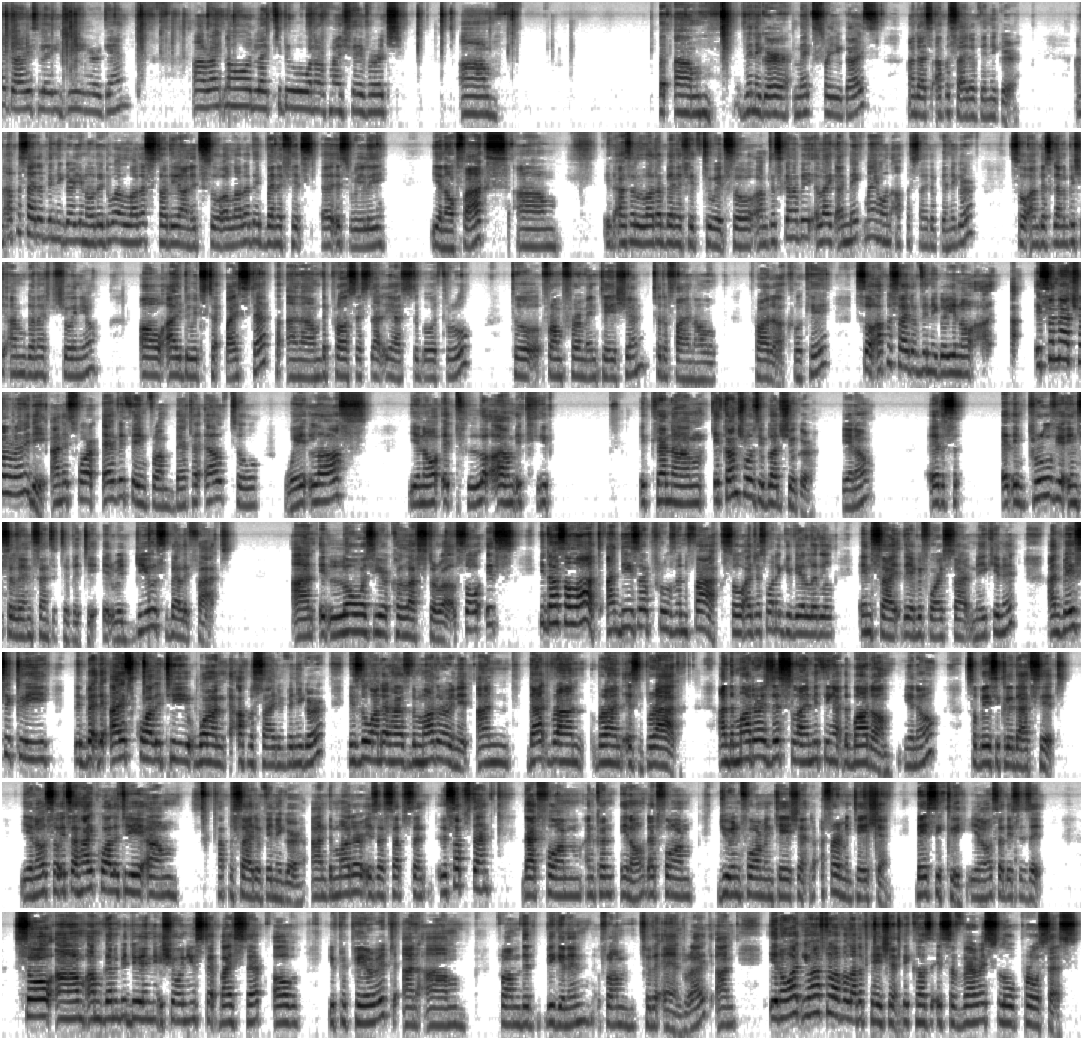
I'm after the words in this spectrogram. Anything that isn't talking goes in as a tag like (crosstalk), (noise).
Hi guys, Lady G here again. Uh, right now I'd like to do one of my favorite um, um, vinegar mix for you guys and that's apple cider vinegar. And apple cider vinegar, you know, they do a lot of study on it so a lot of the benefits uh, is really, you know, facts. Um, it has a lot of benefit to it so I'm just gonna be like I make my own apple cider vinegar so I'm just gonna be I'm gonna showing you how I do it step by step and um, the process that it has to go through to from fermentation to the final product okay? So apple cider vinegar you know I, it's a natural remedy and it's for everything from better health to weight loss. You know it um it, it it can um it controls your blood sugar you know? It's it improve your insulin sensitivity. It reduce belly fat. And it lowers your cholesterol. So it's it does a lot. And these are proven facts. So i just want to give you a little insight there before i start making it. And basically the the highest quality one apple cider vinegar is the one that has the mother in it. And that brand brand is bragg. And the mother is this slimy thing at the bottom you know? So basically that's it you know? So it's a high quality um apple cider vinegar. And the mother is a substance the substance that form and con, you know that form during fermentation fermentation basically you know? So this is it. So um i'm gonna be doing showing you step by step of you prepare it and um from the beginning from to the end right? And you know what? You have to have a lot of patience because it's a very slow process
